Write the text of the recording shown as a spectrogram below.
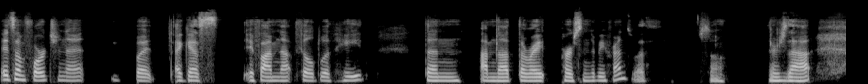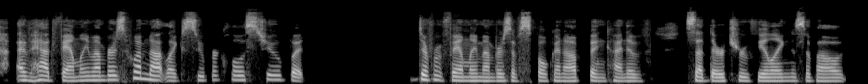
It's unfortunate, but I guess if I'm not filled with hate, then I'm not the right person to be friends with. So there's that. I've had family members who I'm not like super close to, but different family members have spoken up and kind of said their true feelings about,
